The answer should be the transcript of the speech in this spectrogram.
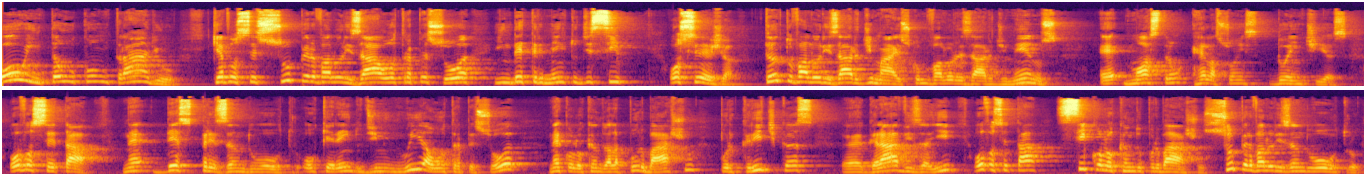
Ou então o contrário, que é você supervalorizar a outra pessoa em detrimento de si. Ou seja, tanto valorizar demais como valorizar de menos é, mostram relações doentias. Ou você está né, desprezando o outro ou querendo diminuir a outra pessoa, né, colocando ela por baixo por críticas é, graves aí, ou você está se colocando por baixo, supervalorizando o outro,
